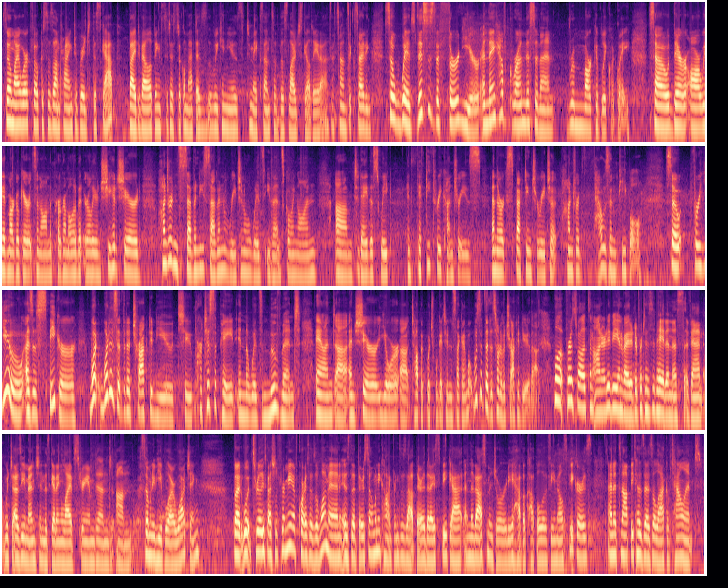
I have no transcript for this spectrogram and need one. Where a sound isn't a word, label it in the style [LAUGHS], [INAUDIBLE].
So my work focuses on trying to bridge this gap by developing statistical methods that we can use to make sense of this large scale data. That sounds exciting. So WIDS, this is the third year and they have grown this event remarkably quickly. So there are, we had Margot Gerritsen on the program a little bit earlier and she had shared 177 regional WIDS events going on um, today, this week, in 53 countries, and they're expecting to reach 100,000 people. So for you as a speaker, what, what is it that attracted you to participate in the WIDS movement and, uh, and share your uh, topic, which we'll get to in a second. What was it that sort of attracted you to that? Well, first of all, it's an honor to be invited to participate in this event, which as you mentioned is getting live streamed and um, so many people are watching. But what's really special for me, of course, as a woman, is that there's so many conferences out there that I speak at, and the vast majority have a couple of female speakers. And it's not because there's a lack of talent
